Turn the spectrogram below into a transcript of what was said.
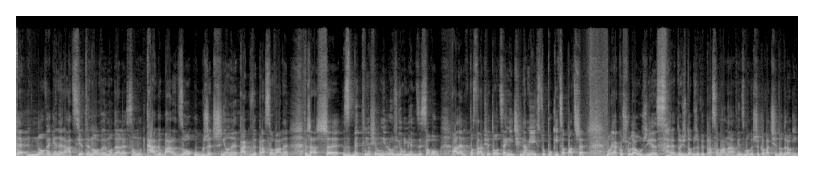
Te nowe generacje, te nowe modele są tak bardzo ugrzecznione, tak wyprasowane, że aż e, zbytnio się nie różnią między sobą, ale postaram się to ocenić na miejscu. Póki co patrzę, moja koszula już jest e, dość dobrze wyprasowana, więc mogę szykować się do drogi,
